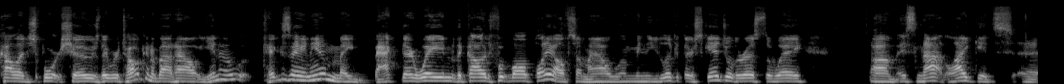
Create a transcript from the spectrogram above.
college sports shows they were talking about how you know Texas A&M may back their way into the college football playoff somehow. I mean, you look at their schedule the rest of the way. Um, it's not like it's a,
